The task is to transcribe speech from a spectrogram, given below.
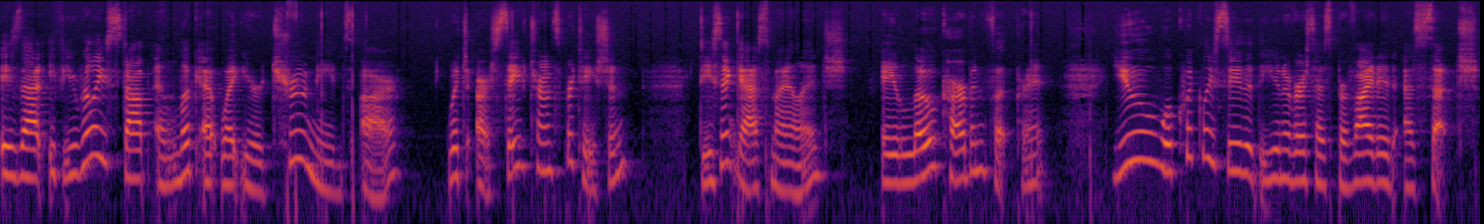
is that if you really stop and look at what your true needs are, which are safe transportation, decent gas mileage, a low carbon footprint, you will quickly see that the universe has provided as such.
